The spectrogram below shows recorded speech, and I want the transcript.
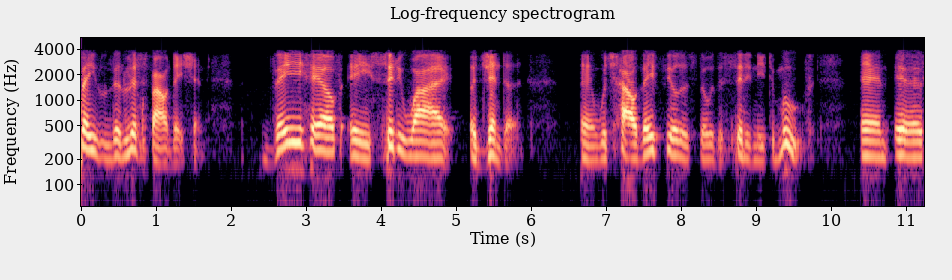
say the List Foundation, they have a citywide agenda in which how they feel as though the city need to move. And as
